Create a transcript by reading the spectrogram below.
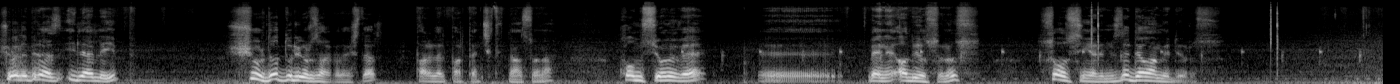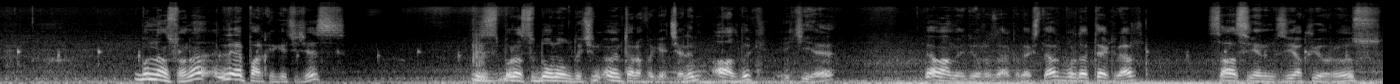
Şöyle biraz ilerleyip şurada duruyoruz arkadaşlar. Paralel parktan çıktıktan sonra. Komisyonu ve e, beni alıyorsunuz. Sol sinyalimizle devam ediyoruz. Bundan sonra L parka geçeceğiz. Biz burası dolu olduğu için ön tarafa geçelim. Aldık 2'ye. Devam ediyoruz arkadaşlar. Burada tekrar sağ sinyalimizi yakıyoruz.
